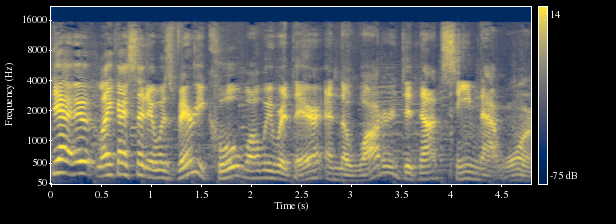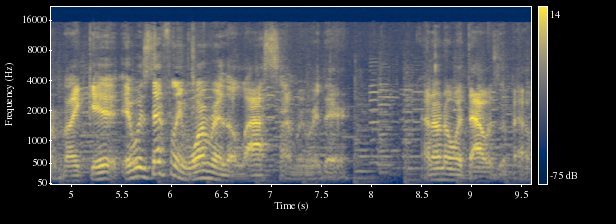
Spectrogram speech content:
Yeah, it, like I said, it was very cool while we were there, and the water did not seem that warm. Like, it, it was definitely warmer the last time we were there. I don't know what that was about.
